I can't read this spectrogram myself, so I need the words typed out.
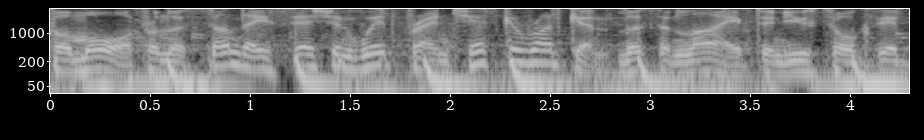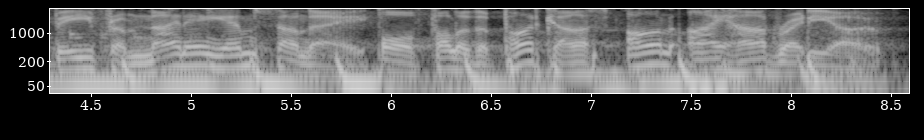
For more from the Sunday session with Francesca Rudkin, listen live to News Talk ZB from 9 a.m. Sunday or follow the podcast on iHeartRadio.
